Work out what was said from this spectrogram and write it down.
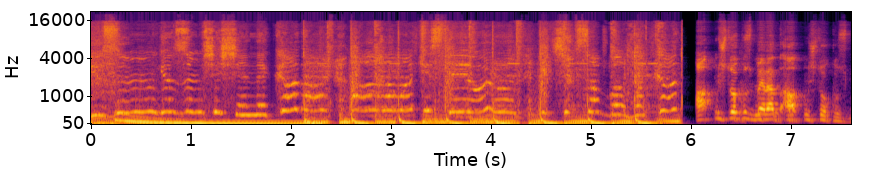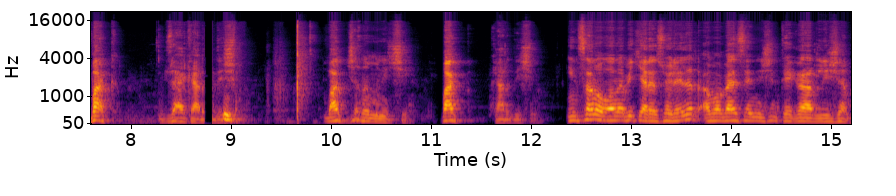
Yüzüm gözüm şişene kadar ağlamak istiyorum. İçim sabaha kadar. 69 Berat 69 bak. Güzel kardeşim. Bak canımın içi. Bak kardeşim. İnsan olana bir kere söylenir ama ben senin için tekrarlayacağım.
